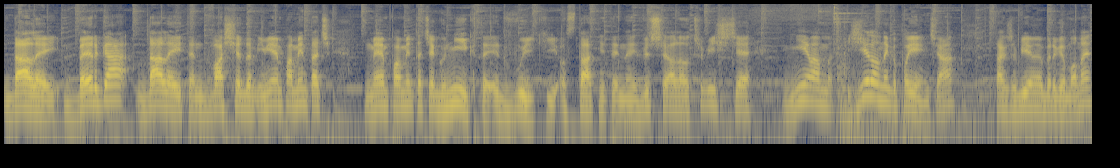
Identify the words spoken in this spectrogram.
dalej Berga, dalej ten 2.7 i miałem pamiętać, miałem pamiętać jego nick tej dwójki, ostatniej, tej najwyższej, ale oczywiście nie mam zielonego pojęcia. Także bijemy Bergamonę,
